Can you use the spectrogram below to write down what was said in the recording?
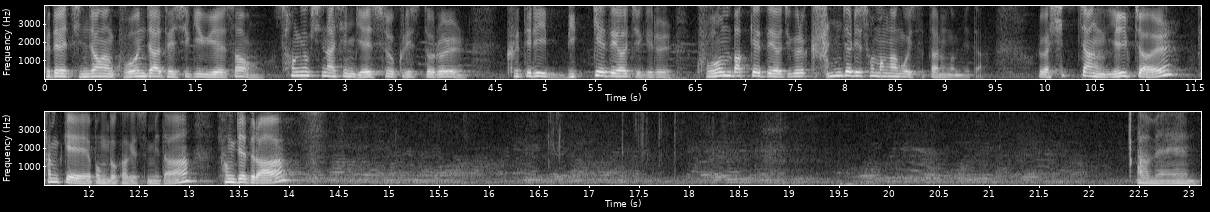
그들의 진정한 구원자 되시기 위해서 성육신하신 예수 그리스도를 그들이 믿게 되어지기를 구원받게 되어지기를 간절히 소망하고 있었다는 겁니다. 우리가 10장 1절 함께 봉독하겠습니다. 형제들아 아멘.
